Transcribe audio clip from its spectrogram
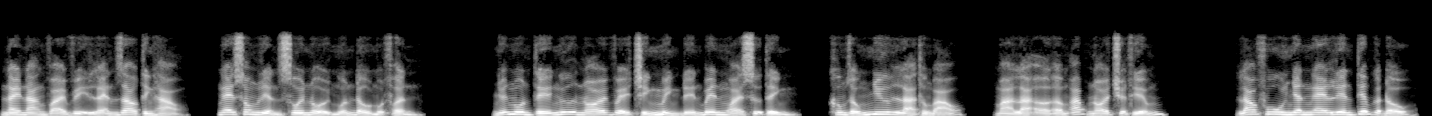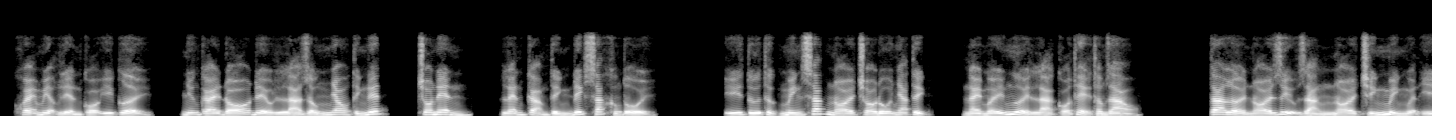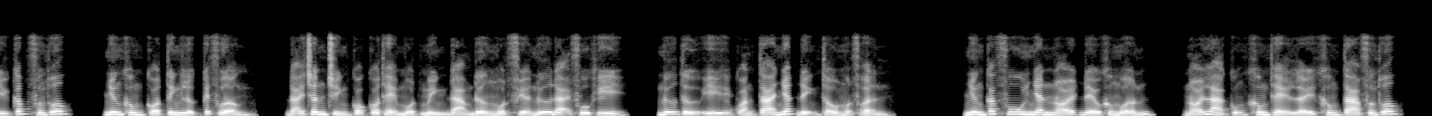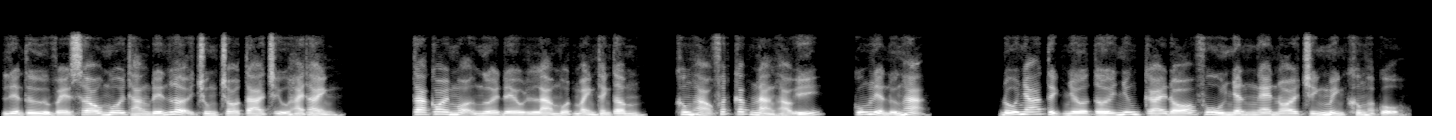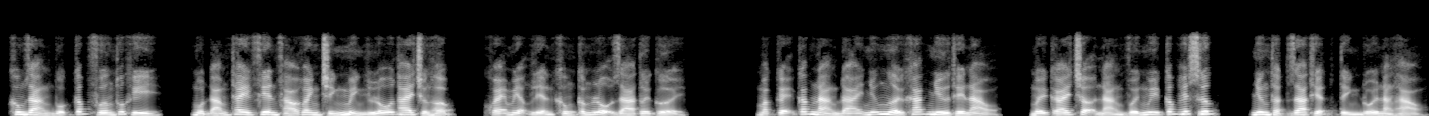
Nay nàng vài vị lén giao tình hảo, nghe xong liền sôi nổi muốn đầu một phần. Nhuyễn ngôn tế ngữ nói về chính mình đến bên ngoài sự tình, không giống như là thông báo, mà là ở ấm áp nói chuyện thiếm. Lão phu nhân nghe liên tiếp gật đầu, khoe miệng liền có ý cười, những cái đó đều là giống nhau tính nết, cho nên, lén cảm tình đích sắc không tồi. Ý tứ thực minh sắc nói cho Đỗ Nhã Tịch, này mấy người là có thể thâm giao. Ta lời nói dịu dàng nói chính mình nguyện ý cấp phương thuốc, nhưng không có tinh lực kết phường, đại chân chính có có thể một mình đảm đương một phía nữ đại phu khi, nữ tử y quán ta nhất định thấu một phần. Nhưng các phu nhân nói đều không muốn, nói là cũng không thể lấy không ta phương thuốc, liền từ về sau mỗi tháng đến lợi chung cho ta chịu hai thành. Ta coi mọi người đều là một mảnh thanh tâm, không hảo phất các nàng hảo ý, cũng liền ứng hạ. Đỗ nhã tịch nhớ tới những cái đó phu nhân nghe nói chính mình không hợp cổ, không ràng buộc cấp phương thuốc khi, một đám thay phiên pháo doanh chính mình lỗ thai trường hợp, khoe miệng liền không cấm lộ ra tươi cười. Mặc kệ các nàng đại những người khác như thế nào, mấy cái trợ nàng với nguy cấp hết sức, nhưng thật ra thiệt tình đối nàng hảo.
